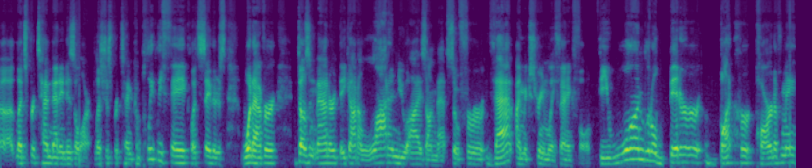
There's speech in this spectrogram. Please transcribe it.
uh, let's pretend that it is a LARP, let's just pretend completely fake. Let's say there's whatever, doesn't matter. They got a lot of new eyes on that. So for that, I'm extremely thankful. The one little bitter, butthurt part of me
